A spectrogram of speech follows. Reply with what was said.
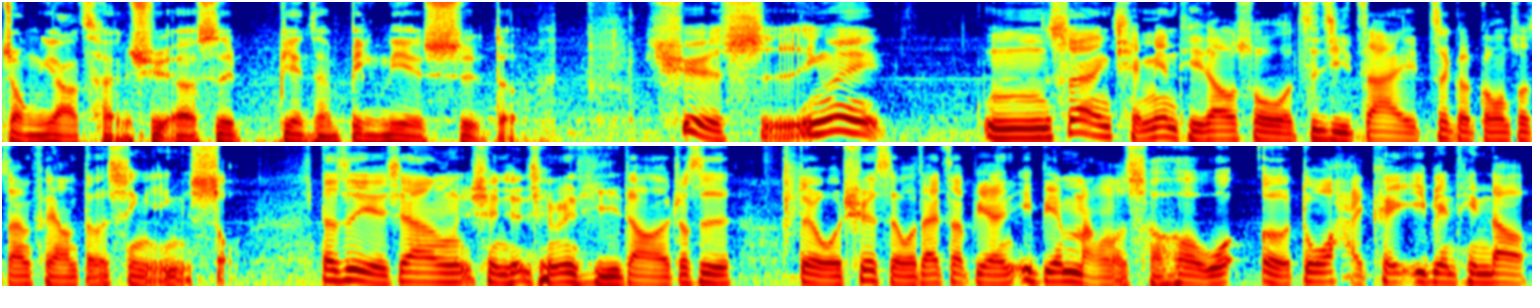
重要程序，而是变成并列式的。确实，因为嗯，虽然前面提到说我自己在这个工作站非常得心应手。但是也像璇璇前面提到的，就是对我确实我在这边一边忙的时候，我耳朵还可以一边听到，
